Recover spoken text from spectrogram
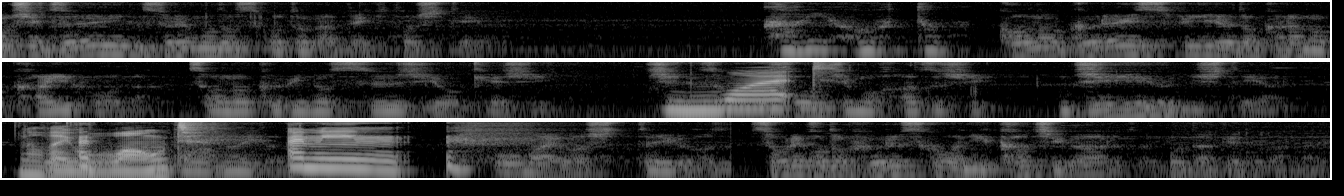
もし全員連れ戻すことができとして解放とはこのグレイスフィールドからの解放だその首の数字を消し心臓の装 What? 置も外し自由にしてやる No, they won't. I mean, お前は知っているはずそれほどフルスコアに価値があるというだけではない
